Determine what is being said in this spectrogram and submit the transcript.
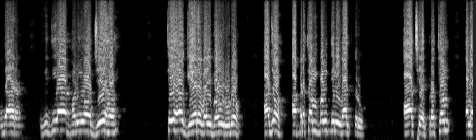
ઉદાહરણ, વિદ્યા ભણ્યો જેહ, તેહ ઘેર વૈભવ રૂડો. આ જો આ પ્રથમ પંક્તિની વાત કરું આ છે પ્રથમ અને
